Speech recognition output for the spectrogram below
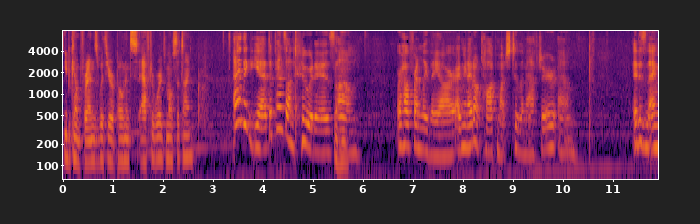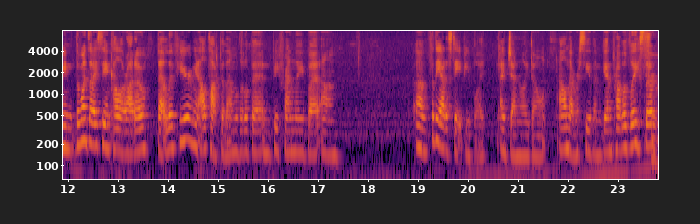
you become friends with your opponents afterwards most of the time? I think yeah, it depends on who it is, mm-hmm. um, or how friendly they are. I mean, I don't talk much to them after. Um, it isn't. I mean, the ones that I see in Colorado that live here. I mean, I'll talk to them a little bit and be friendly, but um, um, for the out of state people, I I generally don't. I'll never see them again, probably. So. Sure.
